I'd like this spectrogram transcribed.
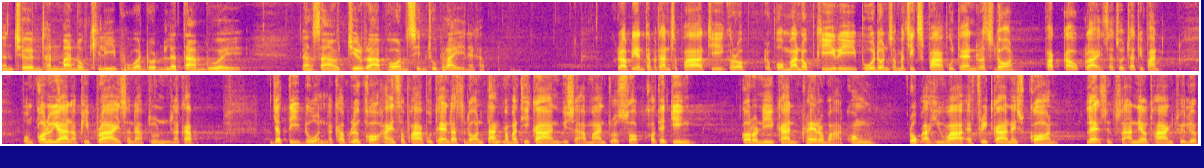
นั้นเชิญท่านมานพคิรีภูวดลและตามด้วยนางสาวจิราพรสินทุไพรนะครับ กราบเรียนท่านประธานสภาที่เคารพกระผมมานพคีรีภูวดลสมาชิกสภาผู้แทนราษฎรพรรคเก้าไกลสัดส่วนชาติพันธุ์ ผมขออนุญาตอภิปรายสนับสนุนนะครับยติด่วนนะครับ เรื่องขอให้สภาผู้แทนราษฎรตั้งกรรมธิการวิสามานตรวจสอบข้อเท็จจริง กรณีการแพร่ระบาดของโรคอะฮิวาแอฟริกาในสุกร และศึกษาแนวทางช่วยเหลือ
